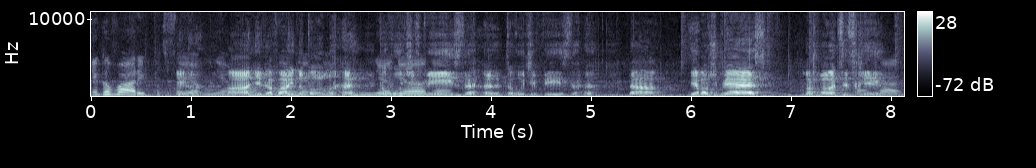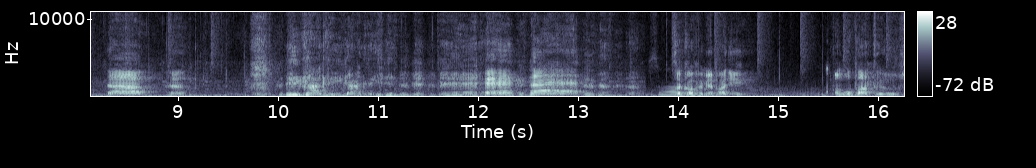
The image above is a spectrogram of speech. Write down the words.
Nie gawarik po twojemu, nie. A, nie gawaj, no to, Nie, to chuj ci nie, w nie. pizdę, to chuj ci w pizdę. Da. Jebał ci pies, masz małe cycki. Tak, Da. I gagri, gagri. Zakopie mnie pani? Mam łopaty już.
